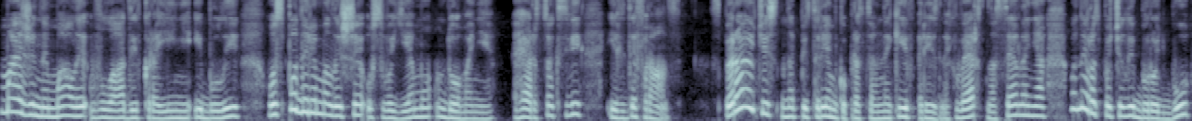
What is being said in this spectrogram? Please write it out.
майже не мали влади в країні і були господарями лише у своєму домені герцогстві Іль-де-Франс. Спираючись на підтримку представників різних верст населення, вони розпочали боротьбу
